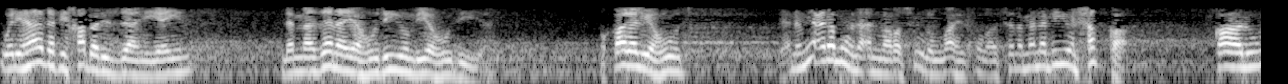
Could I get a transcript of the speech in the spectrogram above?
ولهذا في خبر الزانيين لما زنى يهودي بيهودية وقال اليهود لأنهم يعلمون أن رسول الله صلى الله عليه وسلم نبي حقا. قالوا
